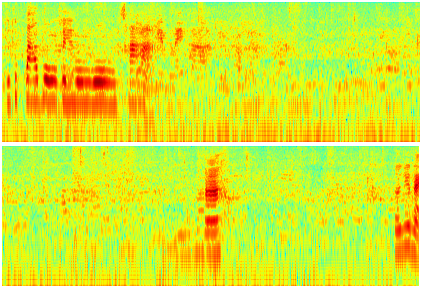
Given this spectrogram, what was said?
แล้วก็ปลาวงเป็นวงวงค่ะเค็มไหมคะฮะแล้วอยู่ไหน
